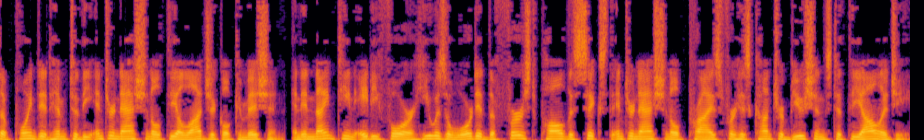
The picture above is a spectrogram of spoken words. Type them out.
appointed him to the International Theological Commission, and in 1984 he was awarded the first Paul VI International Prize for his contributions to theology.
